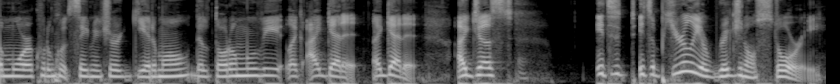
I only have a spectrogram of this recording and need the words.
a more quote unquote signature guillermo del toro movie like i get it i get it i just it's a, it's a purely original story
